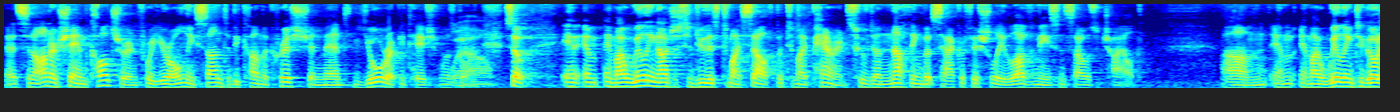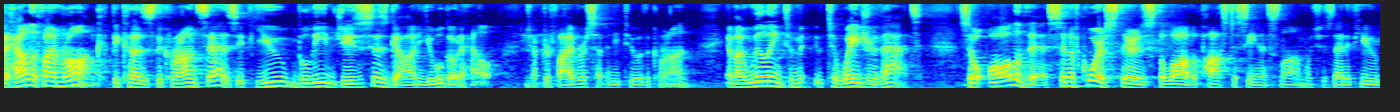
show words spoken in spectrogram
It's an honor shame culture, and for your only son to become a Christian meant your reputation was wow. gone. So am, am, I willing not just to do this to myself, but to my parents who've done nothing but sacrificially love me since I was a child? Um, am, am I willing to go to hell if I'm wrong? Because the Quran says if you believe Jesus is God, you will go to hell. Mm-hmm. Chapter 5, verse 72 of the Quran. Am I willing to, to wager that? So, all of this, and of course, there's the law of apostasy in Islam, which is that if you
